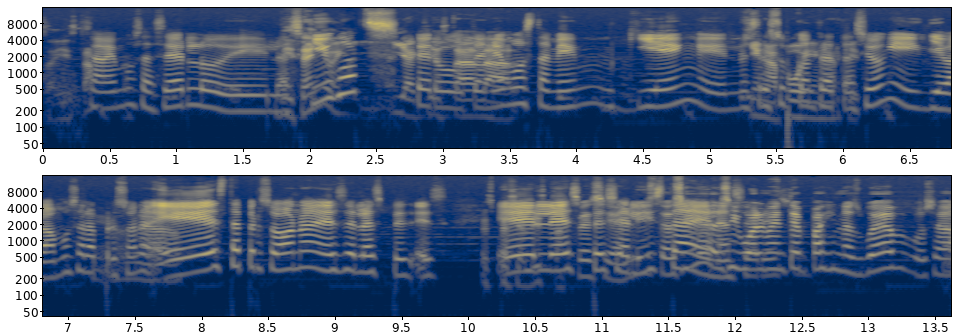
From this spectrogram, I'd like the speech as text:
Ok, ahí estamos. Sabemos hacer lo de las Diseño keywords, y pero la- tenemos también quién en nuestra apoya en subcontratación y llevamos a la persona. Esta persona es, el espe- es Especialista. Sí, en es igualmente eso. en páginas web, o sea,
